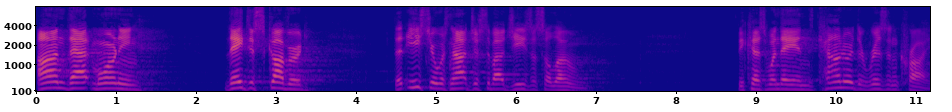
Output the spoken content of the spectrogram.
On that morning, they discovered that Easter was not just about Jesus alone. Because when they encountered the risen Christ,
